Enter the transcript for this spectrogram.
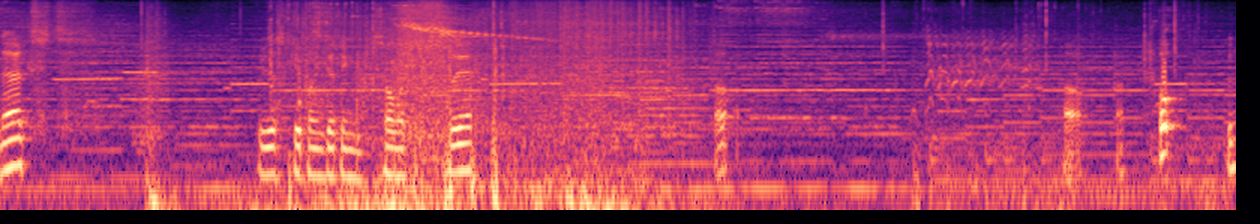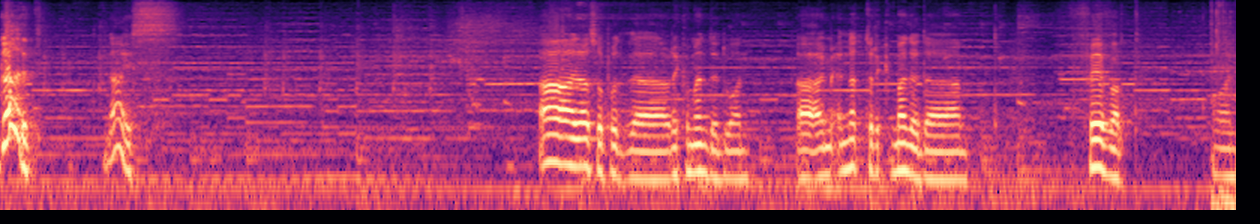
Next. We just keep on getting so much there. Oh. Oh. Oh! We got it! Nice! Uh, I also put the recommended one. Uh, I mean, not recommended, um, favored one.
